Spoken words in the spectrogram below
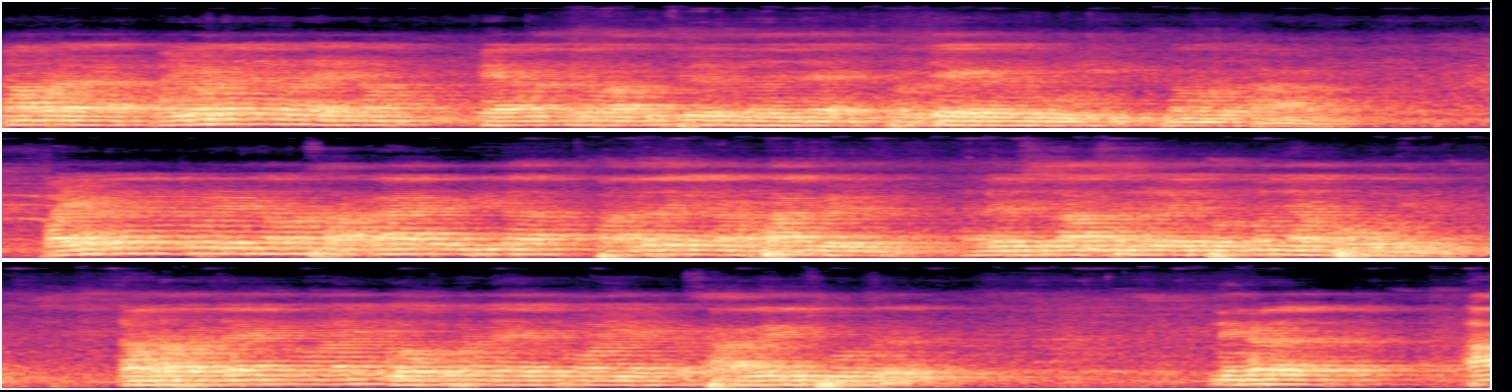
നമ്മുടെ വയോജനങ്ങളുടെ എണ്ണം കേരളത്തിൽ വർദ്ധിച്ചു വരുന്നതിന്റെ പ്രത്യേകതകൾ കൂടി നമ്മൾ കാണുന്നത്. വയോജനങ്ങൾക്ക് വേണ്ടി നമ്മുടെ സർക്കാർ വിവിധ പദ്ധതികൾ നടപ്പാക്കി വരുന്നു അതിന്റെ വിശദാംശങ്ങളിലേക്കൊന്നും ഞാൻ പോകുന്നില്ല. നമ്മുടെ പഞ്ചായത്തുമായി ബ്ലോക്ക് പഞ്ചായത്തുമായി ഒക്കെ സഹകരിച്ചുകൊണ്ട് നിങ്ങൾ ആ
